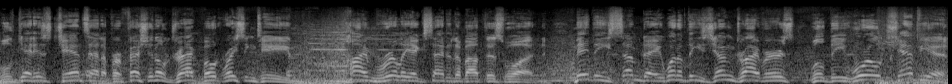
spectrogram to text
will get his chance at a professional drag boat racing team. I'm really excited about this one. Maybe someday one of these young drivers will be world champion.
